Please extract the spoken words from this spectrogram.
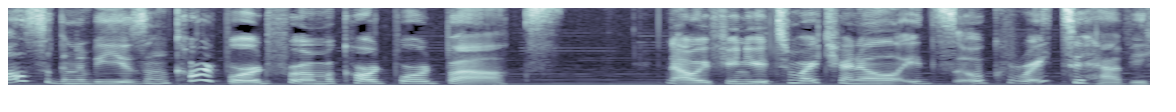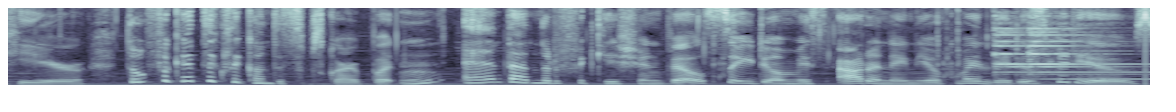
I'm also going to be using cardboard from a cardboard box. Now, if you're new to my channel, it's so great to have you here. Don't forget to click on the subscribe button and that notification bell so you don't miss out on any of my latest videos.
